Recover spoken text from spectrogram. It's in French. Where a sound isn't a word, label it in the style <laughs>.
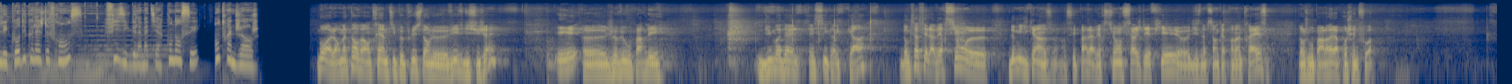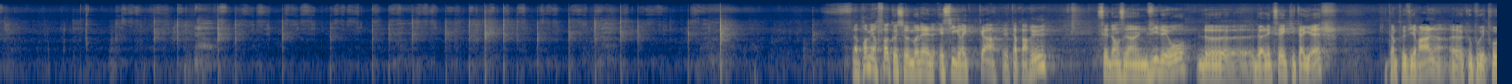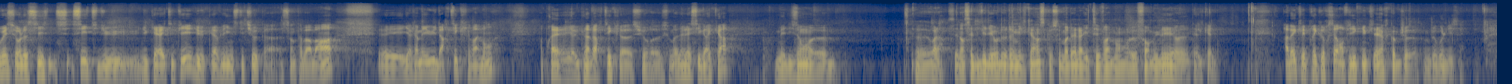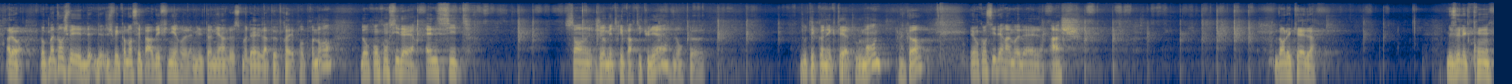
Les cours du Collège de France, physique de la matière condensée, Antoine Georges. Bon, alors maintenant, on va entrer un petit peu plus dans le vif du sujet. Et euh, je vais vous parler du modèle SYK. Donc ça, c'est la version 2015. Ce n'est pas la version sage défié 1993 dont je vous parlerai la prochaine fois. La première fois que ce modèle SYK est apparu, c'est dans une vidéo de, Alexei Kitaïev, qui est un peu virale, euh, que vous pouvez trouver sur le site, du, KITP, du Kavli Institute à Santa Barbara. Il n'y a jamais eu d'article vraiment. Après, il y a eu plein d'articles sur euh, ce modèle SYK, mais disons, euh, euh, voilà, c'est dans cette vidéo de 2015 que ce modèle a été vraiment euh, formulé euh, tel quel, avec les précurseurs en physique nucléaire, comme je, comme je vous le disais. Alors, donc maintenant, je vais, je vais commencer par définir l'hamiltonien de ce modèle à peu près proprement. Donc, on considère n sites sans géométrie particulière, donc tout est connecté à tout le monde, d'accord? Et on considère un modèle H dans lesquels mes électrons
